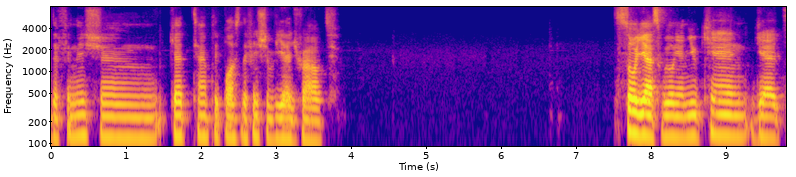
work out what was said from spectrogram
definition, get template plus definition vEdge route. So yes, William, you can get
